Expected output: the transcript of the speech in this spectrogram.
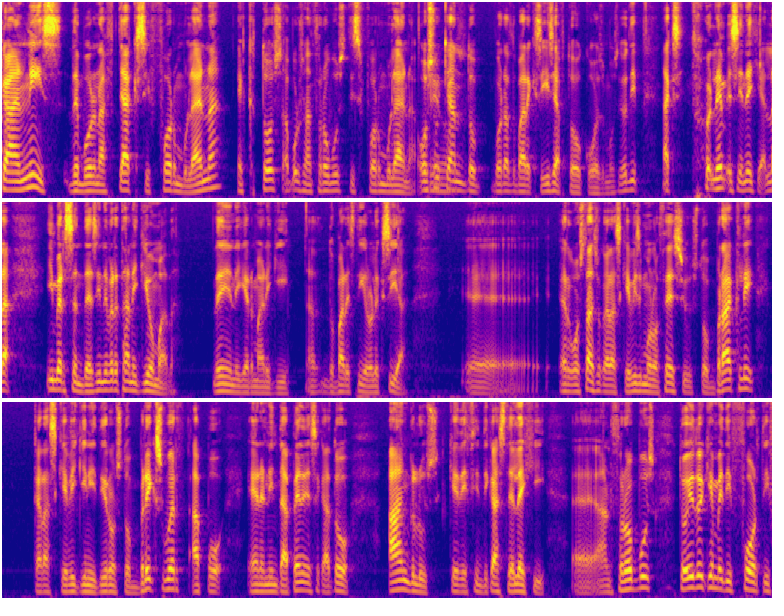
Κανείς δεν μπορεί να φτιάξει Φόρμουλα 1 εκτός από τους ανθρώπους της Φόρμουλα 1. Όσο και αν το μπορεί να το παρεξηγήσει αυτό ο κόσμος. Διότι, εντάξει, το λέμε συνέχεια, αλλά η Mercedes είναι βρετανική ομάδα. Δεν είναι γερμανική. Να το πάρει στην γερολεξία. Ε, εργοστάσιο κατασκευής μονοθέσιου στο Μπράκλι, κατασκευή κινητήρων στο Brixworth από 95% Άγγλους και διευθυντικά στελέχη ε, ανθρώπους. Το είδο και με τη Ford. Η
